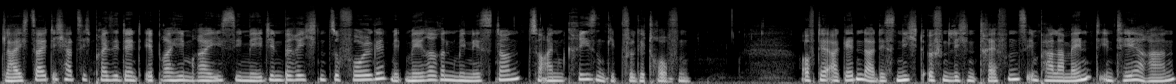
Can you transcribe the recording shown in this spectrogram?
Gleichzeitig hat sich Präsident Ibrahim Raisi Medienberichten zufolge mit mehreren Ministern zu einem Krisengipfel getroffen. Auf der Agenda des nicht öffentlichen Treffens im Parlament in Teheran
